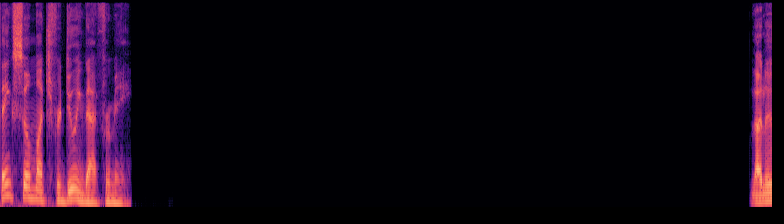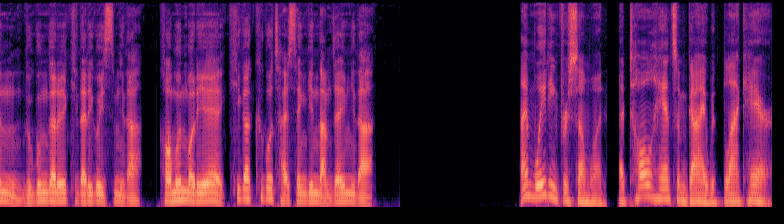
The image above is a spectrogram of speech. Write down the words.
thanks so much for doing that for me. 나는 누군가를 기다리고 있습니다. 검은 머리에 키가 크고 잘생긴 남자입니다. I'm waiting for someone, a tall, handsome guy with black hair.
